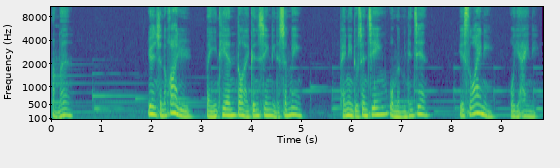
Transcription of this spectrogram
阿门。愿神的话语每一天都来更新你的生命，陪你读圣经。我们明天见。耶稣爱你，我也爱你。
